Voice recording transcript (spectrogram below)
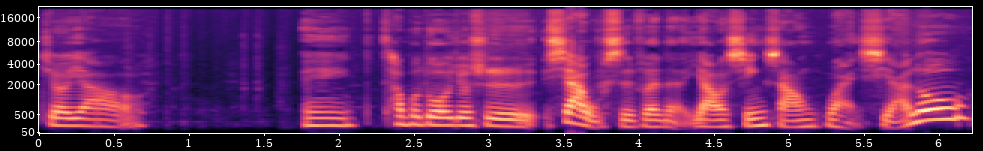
就要。哎，差不多就是下午时分了，要欣赏晚霞喽。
